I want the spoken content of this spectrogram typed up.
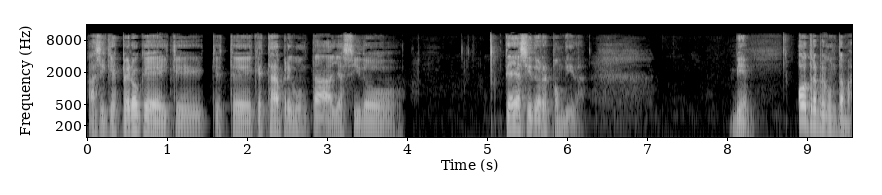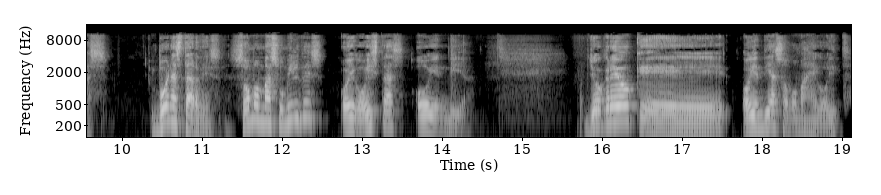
Así que espero que, que, este, que esta pregunta haya sido, te haya sido respondida. Bien, otra pregunta más. Buenas tardes. ¿Somos más humildes o egoístas hoy en día? Yo creo que hoy en día somos más egoístas.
